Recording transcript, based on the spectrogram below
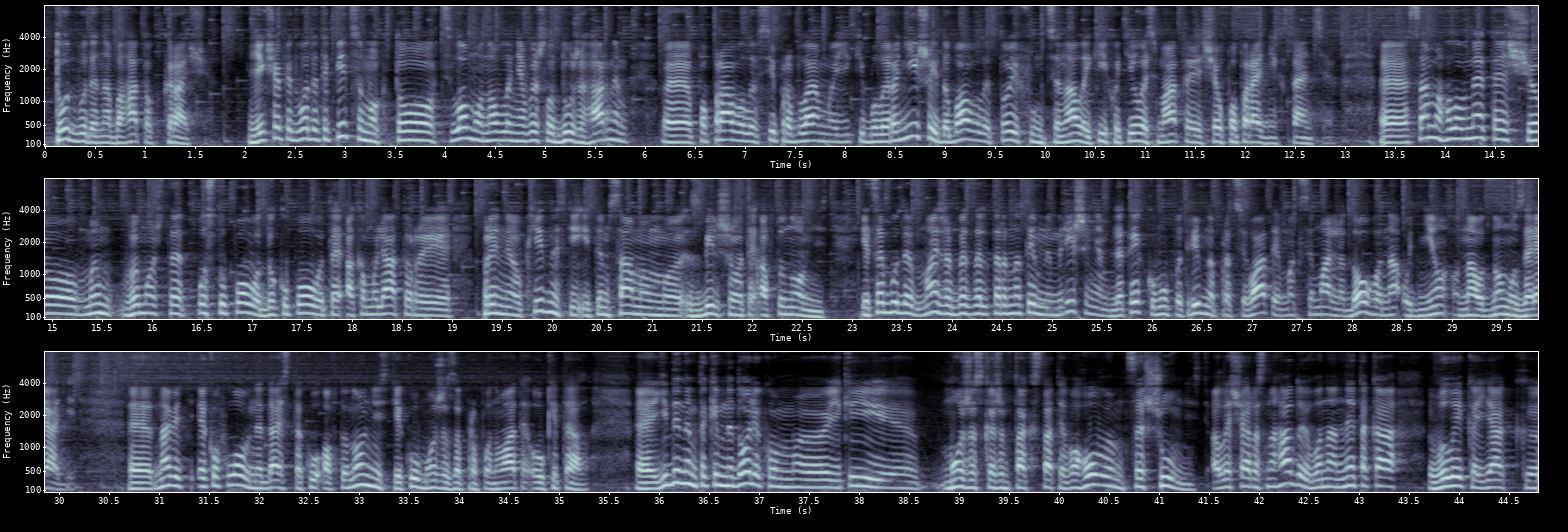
тут буде набагато краще. Якщо підводити підсумок, то в цілому оновлення вийшло дуже гарним. Е, Поправили всі проблеми, які були раніше, і додали той функціонал, який хотілося мати ще в попередніх станціях. Е, Саме головне те, що ми, ви можете поступово докуповувати акумулятори при необхідності і тим самим е, збільшувати автономність. І це буде майже безальтернативним рішенням для тих, кому потрібно працювати максимально довго на, одні, на одному заряді. Е, Навіть EcoFlow не дасть таку автономність, яку може запропонувати Oukitel. Е, Єдиним таким недоліком, е, який е, може, скажімо так, стати ваговим, це шумність. Але ще раз нагадую, вона не така велика, як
